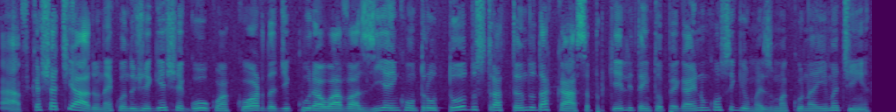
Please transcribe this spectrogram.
ah, fica chateado, né? Quando o Jiguê chegou com a corda de Curauá vazia, encontrou todos tratando da caça, porque ele tentou pegar e não conseguiu, mas o Macunaíma tinha.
